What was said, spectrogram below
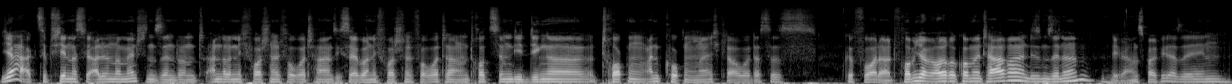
ja, akzeptieren, dass wir alle nur Menschen sind und andere nicht vorschnell verurteilen, sich selber nicht vorschnell verurteilen und trotzdem die Dinge trocken angucken. Ne? Ich glaube, das ist gefordert. Freue mich auf eure Kommentare. In diesem Sinne, wir werden uns bald wiedersehen.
